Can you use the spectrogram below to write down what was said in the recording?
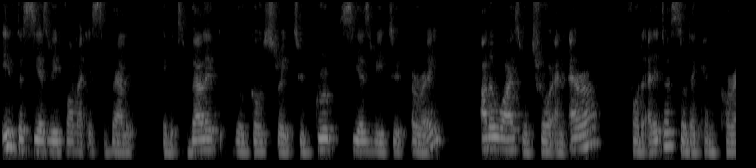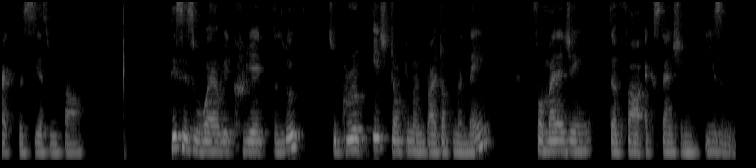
if the CSV format is valid. If it's valid, we'll go straight to group CSV to array Otherwise, we'll throw an error for the editor so they can correct the CSV file. This is where we create the loop to group each document by document name for managing the file extension easily.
